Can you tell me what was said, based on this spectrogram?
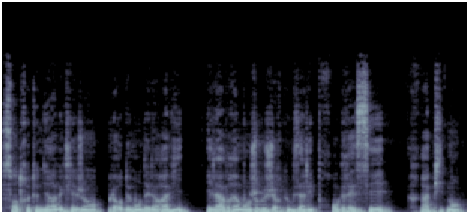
s'entretenir avec les gens, leur demander leur avis. Et là, vraiment, je vous jure que vous allez progresser rapidement.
